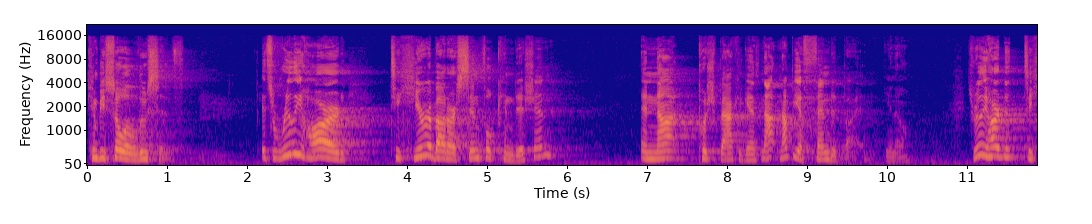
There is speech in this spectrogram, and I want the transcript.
can be so elusive. It's really hard to hear about our sinful condition and not push back against, not, not be offended by it, you know? It's really hard to, to,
